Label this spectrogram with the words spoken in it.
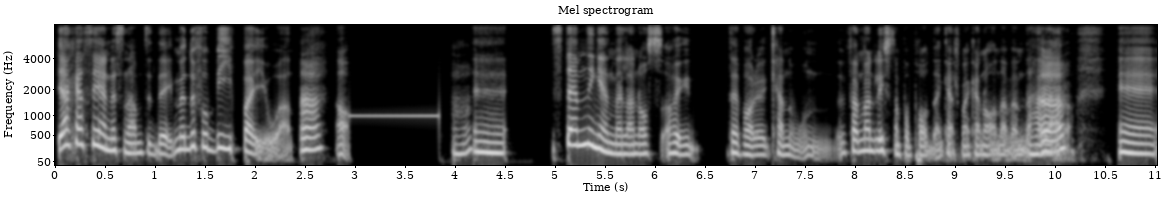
Jag kan säga hennes namn till dig, men du får bipa Johan. Ja. Ja. Eh, stämningen mellan oss har ju inte varit kanon. För man lyssnar på podden kanske man kan ana vem det här Ja. är. Eh,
